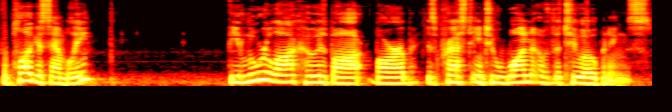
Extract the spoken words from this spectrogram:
the plug assembly, the Luer lock hose bar barb is pressed into one of the two openings.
